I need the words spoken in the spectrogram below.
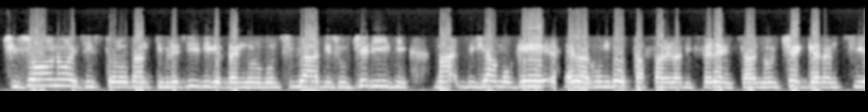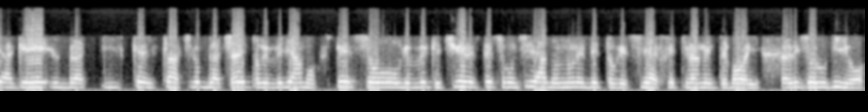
ci sono, esistono tanti presidi che vengono consigliati, suggeriti, ma diciamo che è la condotta a fare la differenza, non c'è garanzia che il, bra- che il classico braccialetto che vediamo spesso, che, che, ci viene spesso consigliato, non è detto che sia effettivamente poi risolutivo.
